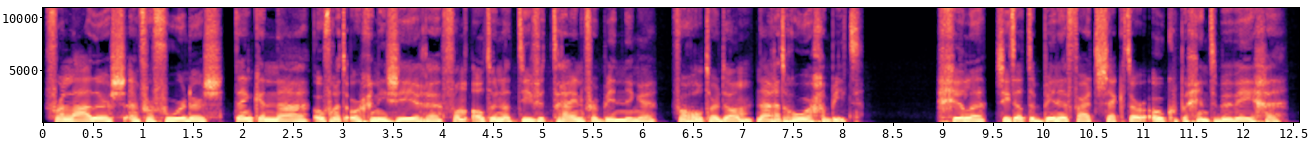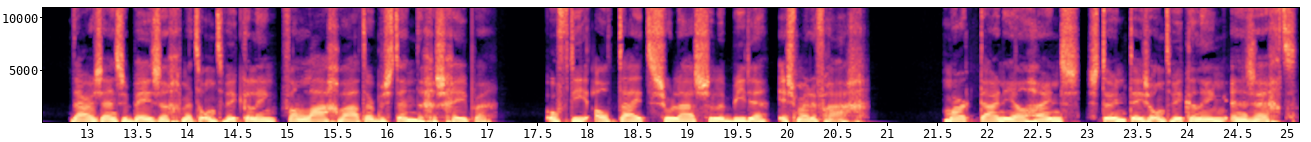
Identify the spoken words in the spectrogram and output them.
Verladers en vervoerders denken na over het organiseren van alternatieve treinverbindingen van Rotterdam naar het Roergebied. Gillen ziet dat de binnenvaartsector ook begint te bewegen. Daar zijn ze bezig met de ontwikkeling van laagwaterbestendige schepen. Of die altijd soelaas zullen bieden, is maar de vraag. Mark Daniel Heinz steunt deze ontwikkeling en zegt:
